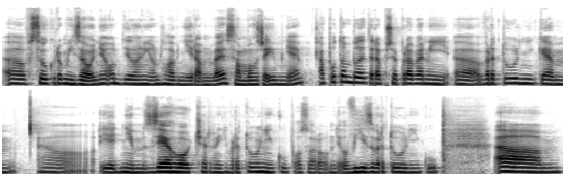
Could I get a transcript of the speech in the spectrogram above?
eh, v soukromí zóně, oddělený od hlavní runway, samozřejmě. A potom byli teda přepravený eh, vrtulníkem, eh, jedním z jeho černých vrtulníků, pozor, on měl víc vrtulníků, ehm,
